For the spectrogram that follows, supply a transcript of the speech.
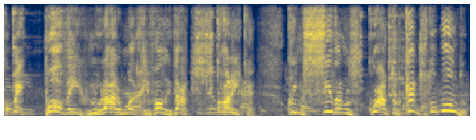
Como é que podem ignorar uma rivalidade histórica, conhecida nos quatro cantos do mundo?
